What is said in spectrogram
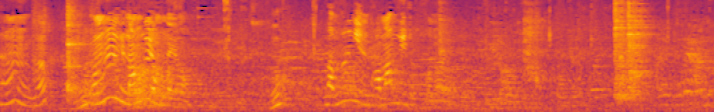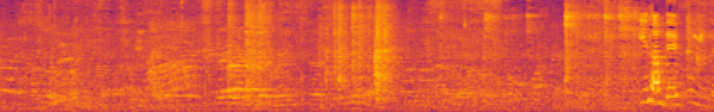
음, 네? 남순이 남기셨네요. 응? 남순이는 다 남기셨잖아요. 나 내숭이네.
